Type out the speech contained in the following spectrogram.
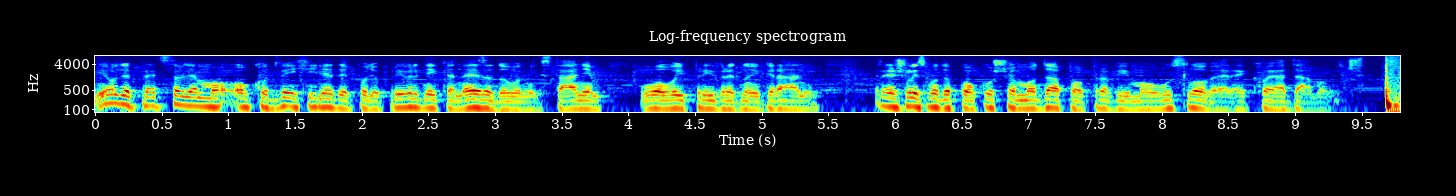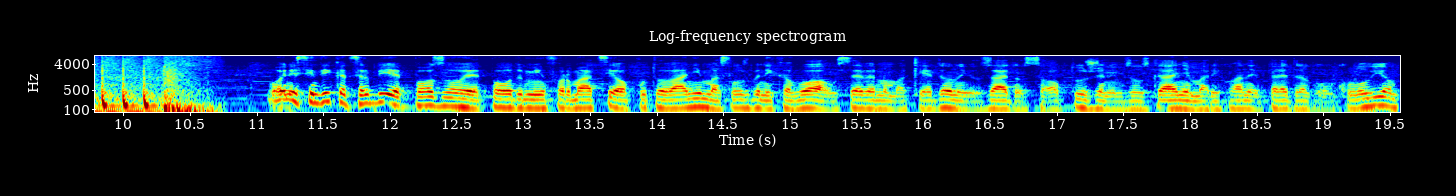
Mi ovde predstavljamo oko 2000 poljoprivrednika nezadovoljnih stanjem u ovoj privrednoj grani. Rešili smo da pokušamo da popravimo uslove, rekao je Adamović. Vojni sindikat Srbije pozvao je povodom informacija o putovanjima službenika VOA u Severnu Makedoniju zajedno sa optuženim za uzgajanje marihuane Predragom Kuluvijom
